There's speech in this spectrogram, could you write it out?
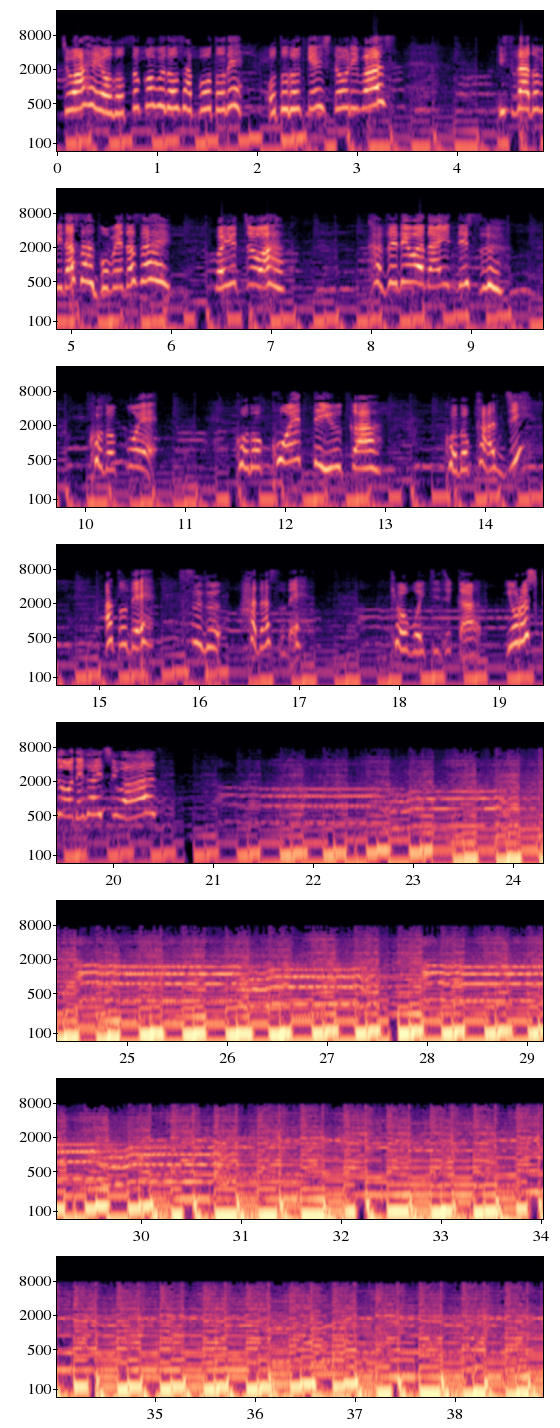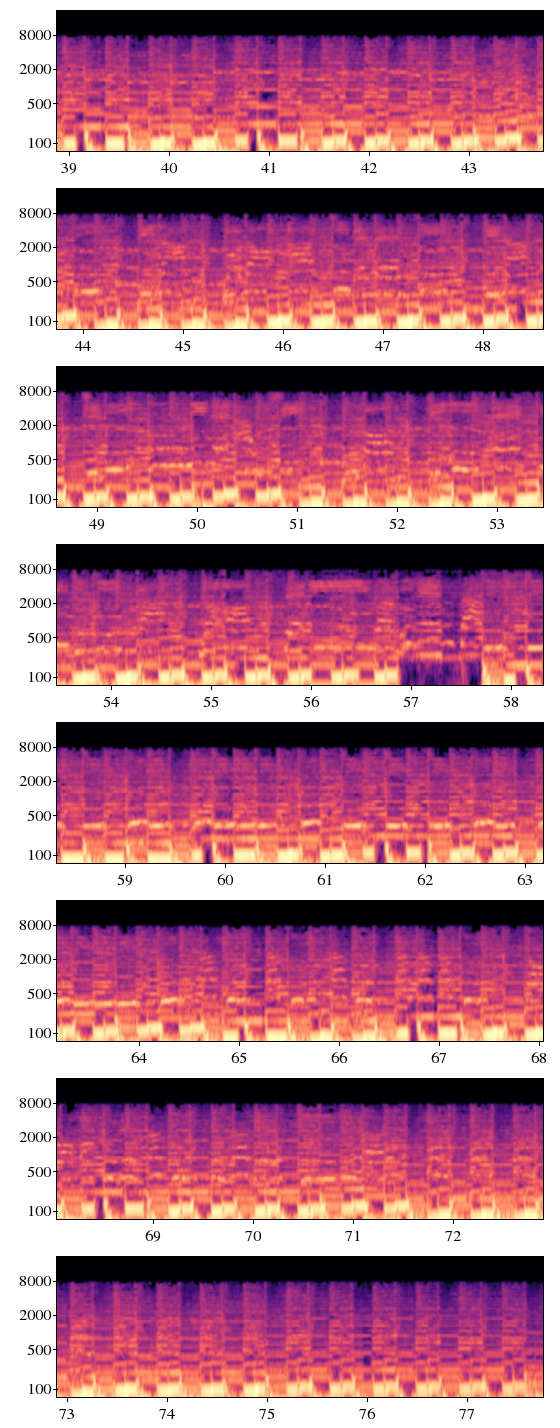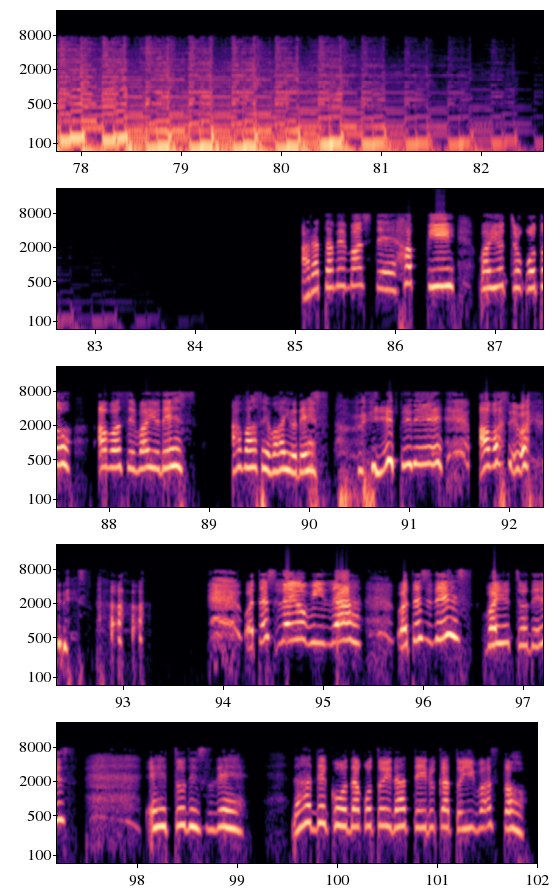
ジョアヘヨ .com のサポートでお届けしております。リスナーの皆さんごめんなさい。まゆっちょは、風邪ではないんです。この声。この声っていうか、この感じ後ですぐ話すね。今日も1時間よろしくお願いしますー、まゆちょこと、あばせまゆです。あばせまゆです。言えてねー。あばせまゆです。私だよ、みんな。私です。まゆちょです。えー、っとですね。なんでこんなことになっているかと言いますと、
